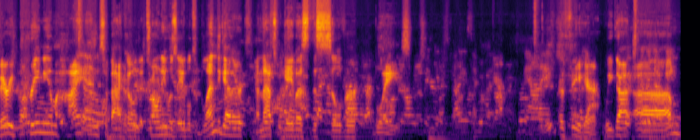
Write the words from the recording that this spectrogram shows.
very premium, high end tobacco that Tony was able to blend together, and that's what gave us the Silver Blaze. Let's see here. We got um,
